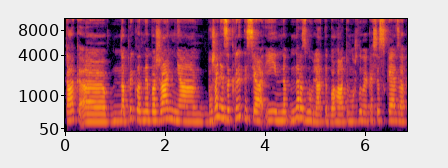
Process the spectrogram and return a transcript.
Так? Е, наприклад, небажання, бажання закритися і не, розмовляти багато, можливо, якась аскеза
